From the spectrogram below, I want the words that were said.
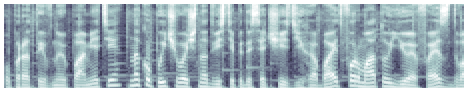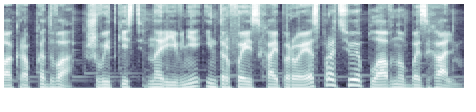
оперативної пам'яті, накопичувач на 256 ГБ формату UFS 2.2, швидкість на рівні, інтерфейс HyperOS працює плавно без гальм.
